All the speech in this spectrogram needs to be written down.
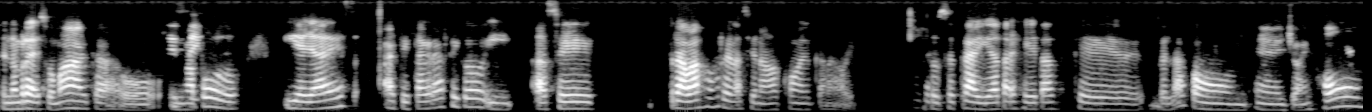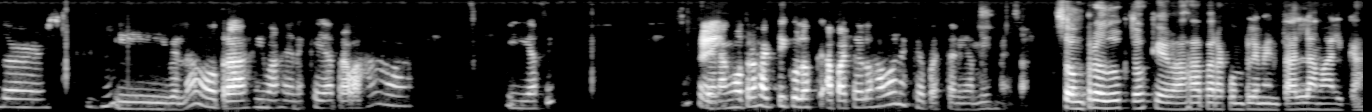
El nombre de su marca o un apodo. Y ella es artista gráfico y hace trabajos relacionados con el cannabis. Entonces traía tarjetas que, ¿verdad? Con eh, joint holders y, ¿verdad? Otras imágenes que ella trabajaba y así. Eran otros artículos, aparte de los jabones, que pues tenían mis mesas. Son productos que vas para complementar la marca.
